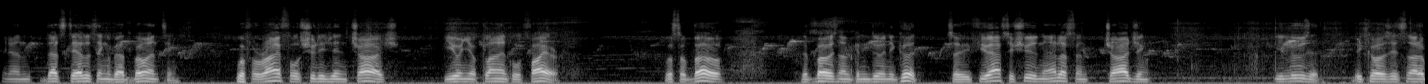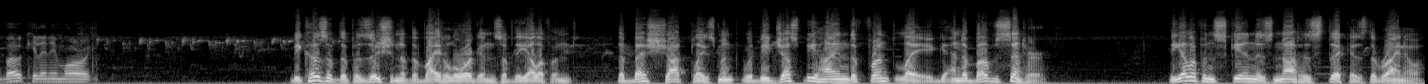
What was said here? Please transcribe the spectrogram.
You know, and that's the other thing about bow hunting. With a rifle, shoot it in charge, you and your client will fire. With a bow, the bow is not going to do any good. So if you have to shoot an elephant charging, you lose it because it's not a bow kill anymore. Because of the position of the vital organs of the elephant, the best shot placement would be just behind the front leg and above center. The elephant's skin is not as thick as the rhino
